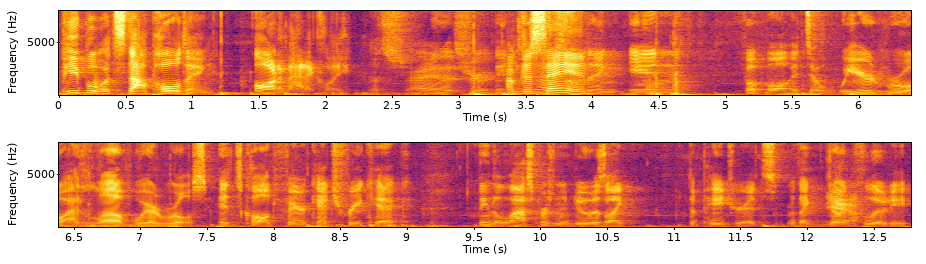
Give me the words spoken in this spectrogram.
People would stop holding automatically. That's I mean, that's true. They I'm just saying. something in football. It's a weird rule. I love weird rules. It's called fair catch, free kick. I think the last person to do it was like the Patriots with like Doug Yeah. Flutie.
